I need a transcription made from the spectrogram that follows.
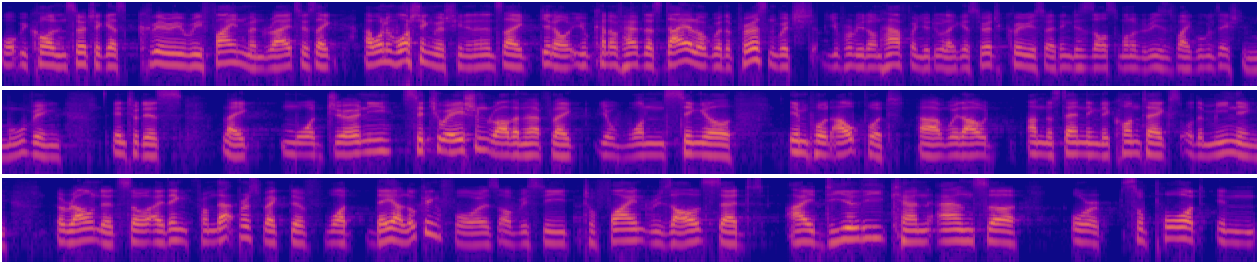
what we call in search, I guess, query refinement, right? So it's like, I want a washing machine. And it's like, you know, you kind of have this dialogue with a person, which you probably don't have when you do like a search query. So I think this is also one of the reasons why Google's actually moving into this like more journey situation rather than have like your one single input output uh, without understanding the context or the meaning around it. So I think from that perspective, what they are looking for is obviously to find results that ideally can answer or support in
